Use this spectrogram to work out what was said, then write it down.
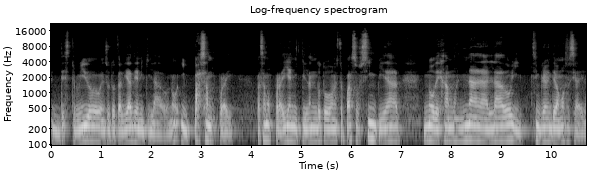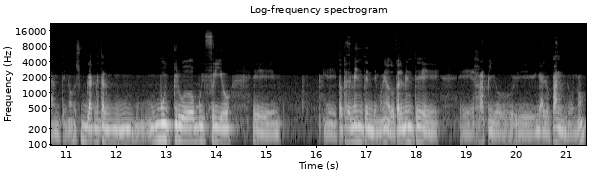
destruido en su totalidad y aniquilado, ¿no? Y pasamos por ahí, pasamos por ahí aniquilando todo nuestro paso sin piedad, no dejamos nada al lado y simplemente vamos hacia adelante. ¿no? Es un black metal muy crudo, muy frío, eh, eh, totalmente endemoniado, totalmente eh, rápido, galopando. ¿no?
